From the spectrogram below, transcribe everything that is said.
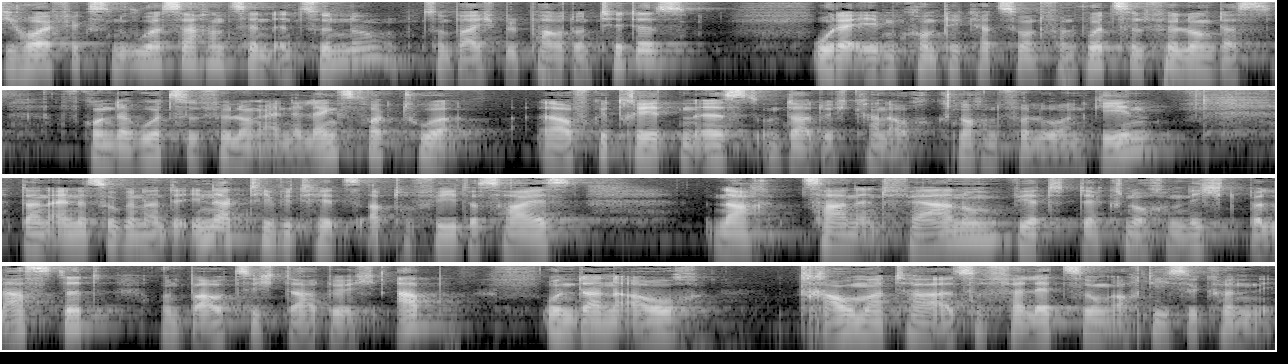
Die häufigsten Ursachen sind Entzündung, zum Beispiel Parodontitis oder eben Komplikation von Wurzelfüllung, dass aufgrund der Wurzelfüllung eine Längsfraktur aufgetreten ist und dadurch kann auch Knochen verloren gehen. Dann eine sogenannte Inaktivitätsatrophie, das heißt, nach Zahnentfernung wird der Knochen nicht belastet und baut sich dadurch ab und dann auch Traumata, also Verletzungen, auch diese können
